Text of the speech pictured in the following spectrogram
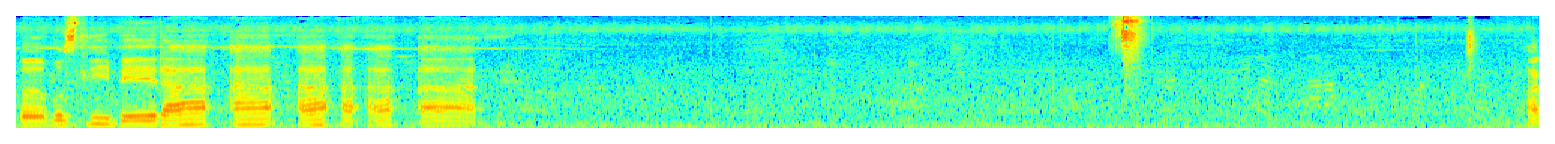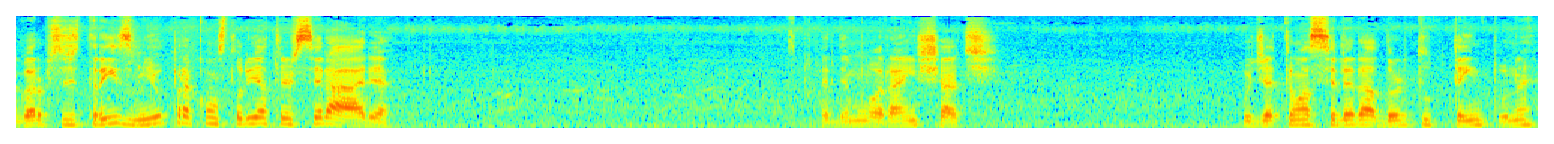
Vamos liberar. Ah, ah, ah. Agora eu preciso de 3 mil para construir a terceira área. Vai demorar, hein, chat? Podia ter um acelerador do tempo, né?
